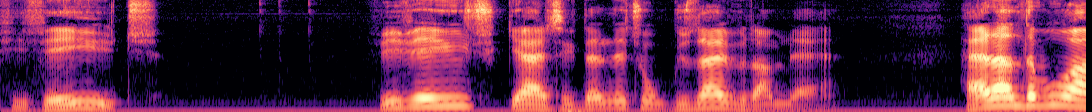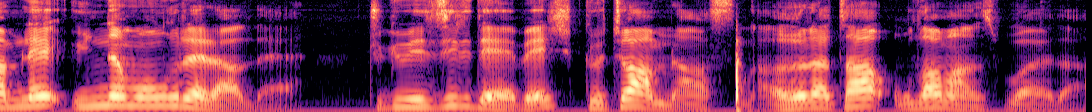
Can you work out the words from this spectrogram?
FIFA 3. FIFA 3 gerçekten de çok güzel bir hamle. Herhalde bu hamle ünlem olur herhalde. Çünkü vezir D5 kötü hamle aslında. Ağır hata olamaz bu arada.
